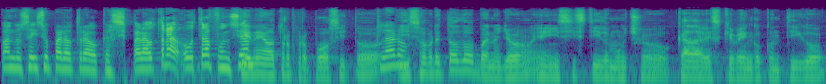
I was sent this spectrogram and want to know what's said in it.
cuando se hizo para otra ocasión, para otra otra función. Tiene otro propósito claro. y sobre todo, bueno, yo he insistido mucho cada vez que vengo contigo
